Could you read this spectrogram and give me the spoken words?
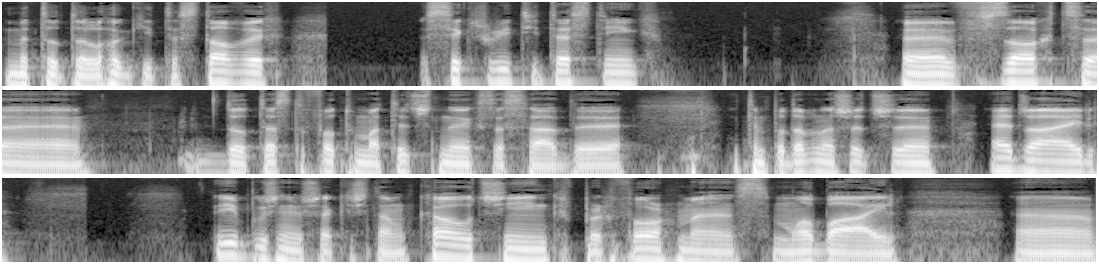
metodologii testowych, security testing, e, wzorce do testów automatycznych, zasady i tym podobne rzeczy, agile. I później już jakiś tam coaching, performance, mobile, e,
